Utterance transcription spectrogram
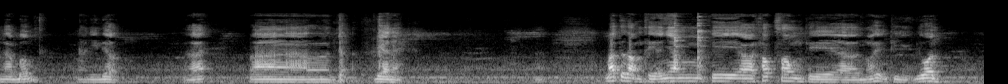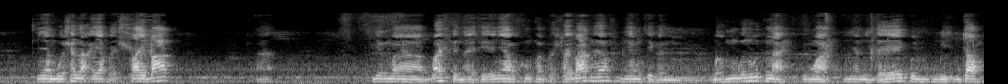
là bấm là nhìn được. Đấy, và đèn này. Bát tự động thì anh em khi à, sóc xong thì à, nó hiện thị luôn. Anh em muốn xem lại, anh em phải xoay bát nhưng mà bát khiển này thì anh em không cần phải xoay bát nữa. Anh em chỉ cần bấm cái nút này bên ngoài. Anh em nhìn thấy quân vị bên trong.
